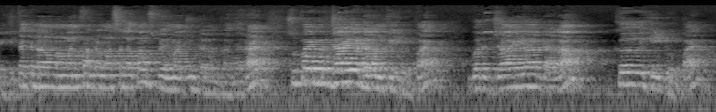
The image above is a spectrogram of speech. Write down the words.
Okay, kita kena memanfaatkan masa lapang supaya maju dalam pelajaran, supaya berjaya dalam kehidupan, berjaya dalam kehidupan.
